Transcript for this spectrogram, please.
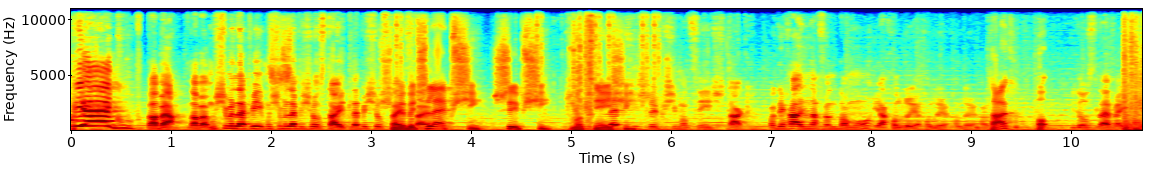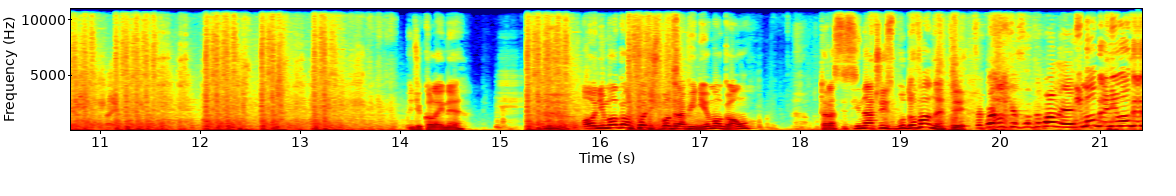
Dobiegł! Dobra, dobra, musimy lepiej, musimy lepiej się ustawić, lepiej się Musimy ustawić. być stary. lepsi, szybsi, Lepsi, mocniejsi. szybsi, mocniejsi, tak. Podjechali na front domu, ja holduję, holduję, holduję, holduję. Tak? O, Idą z lewej tutaj. będzie kolejny. O, nie mogą wchodzić po drabinie, mogą. Teraz jest inaczej zbudowane, ty. Zakładnik jest zadawany! Nie mogę, nie mogę!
